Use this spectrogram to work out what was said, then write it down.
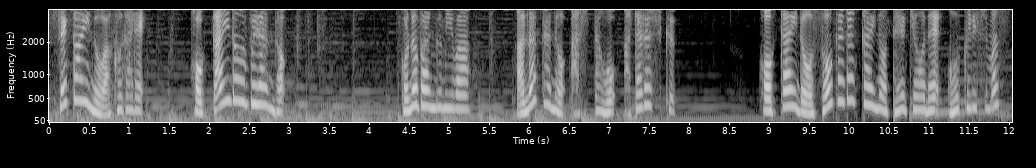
世界の憧れ北海道ブランド。この番組はあなたの明日を新しく北海道創価学会の提供でお送りします。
